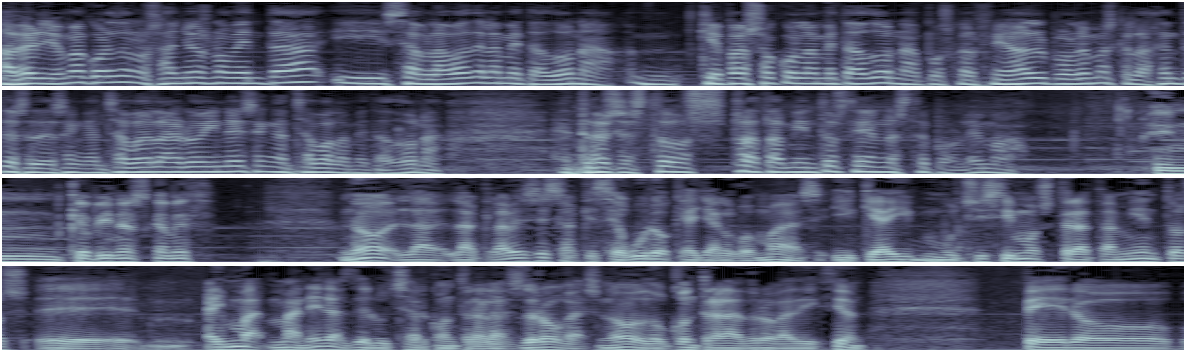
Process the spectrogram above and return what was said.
A ver, yo me acuerdo en los años 90 y se hablaba de la metadona. ¿Qué pasó con la metadona? Pues que al final el problema es que la gente se desenganchaba de la heroína y se enganchaba a la metadona. Entonces estos tratamientos tienen este problema. ¿En ¿Qué opinas, Gámez? No, la, la clave es esa, que seguro que hay algo más y que hay muchísimos tratamientos, eh, hay ma- maneras de luchar contra las drogas, ¿no? O contra la drogadicción. Pero,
